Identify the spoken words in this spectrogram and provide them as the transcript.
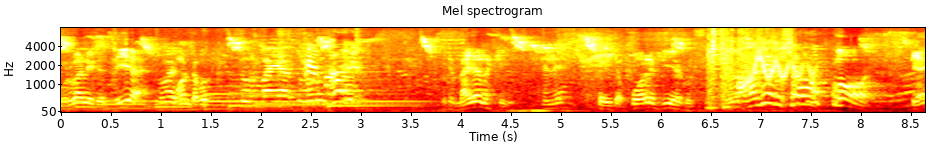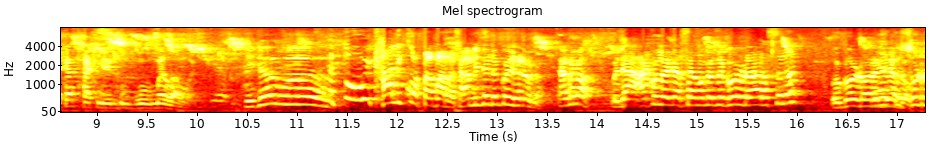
কুরবানিটা দিয়ে মনটা বল তোর মায়া তোর এটা মাইয়া নাকি? এইটা পরে বিয়ে করছি। টাকা থাকলে এরকম বউ মেলা হয়। তুই খালি কথা পারাস আমি যেটা কই সেটা এখন ওই যে আকুলের কাছে আমার কাছে গরুটা আর আছে না ওই বিয়ে দাও। ছোট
